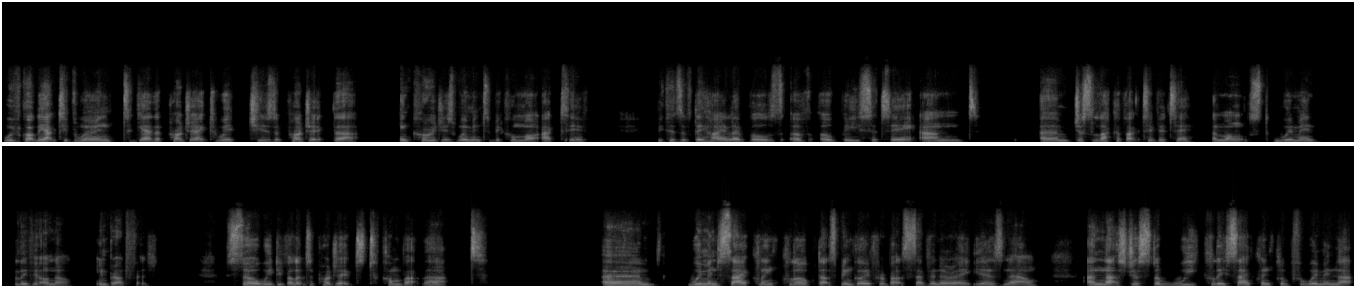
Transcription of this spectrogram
We've got the Active Women Together project, which is a project that encourages women to become more active because of the high levels of obesity and um, just lack of activity amongst women, believe it or not, in Bradford. So we developed a project to combat that. Um, Women's Cycling Club, that's been going for about seven or eight years now. And that's just a weekly cycling club for women that,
